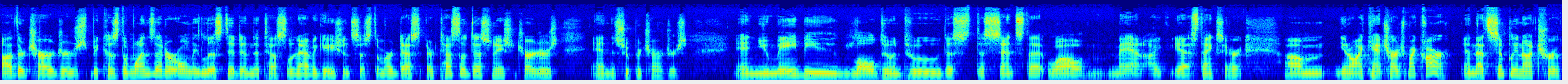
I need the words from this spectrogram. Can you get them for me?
other chargers because the ones that are only listed in the Tesla navigation system are, des- are Tesla destination chargers and the superchargers. And you may be lulled into this, this sense that, well, man, I yes, thanks, Eric. Um, you know, I can't charge my car. And that's simply not true.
